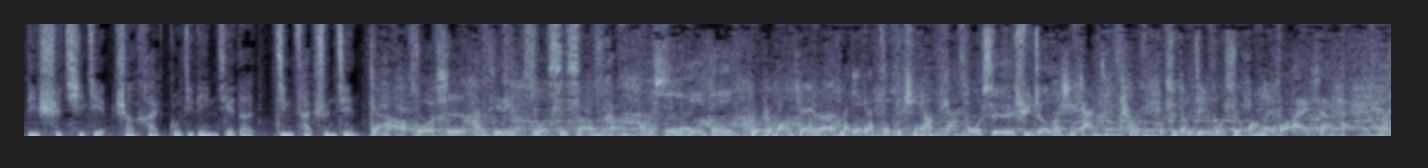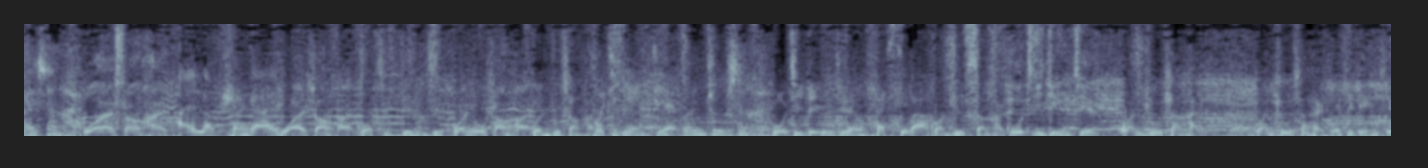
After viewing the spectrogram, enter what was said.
第十七届上海国际电影节的精彩瞬间。大家好，我是唐继礼，我是尚永康，我是刘亦菲，我是王天元，Maria Grazia Cucinotta，我是徐峥，我是张景初，我是张晋，我是黄磊，我爱上海，我爱上海，我爱上海，I love Shanghai，我爱上海，国际电影节，关注上海，关注上海，国际电影节，关注上海，国际电影节。Festival，关注上海，国际电影节，关注上海，关注上海国际电影节，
